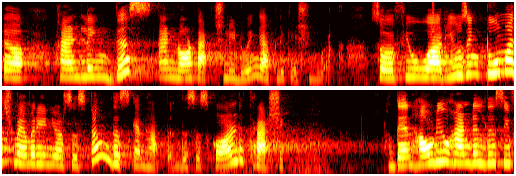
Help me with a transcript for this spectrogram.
uh, handling this and not actually doing application work. So, if you are using too much memory in your system this can happen this is called thrashing. Then how do you handle this if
